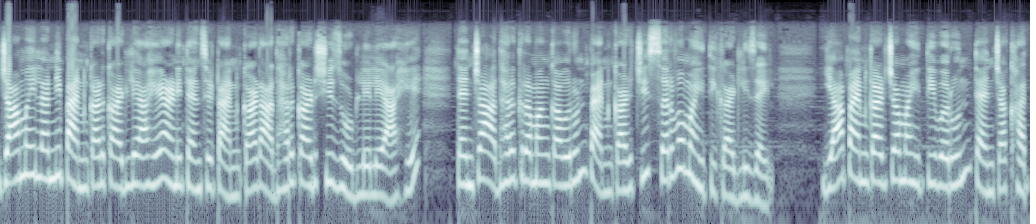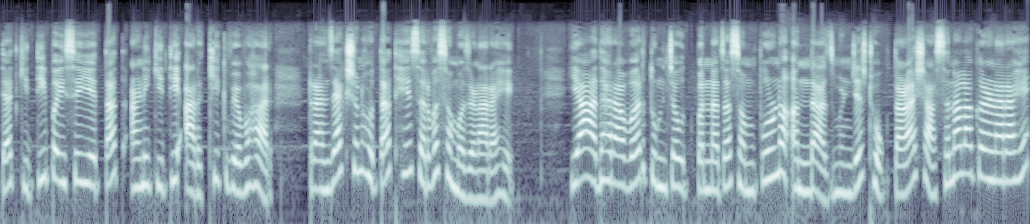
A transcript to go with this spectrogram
ज्या महिलांनी पॅन कार्ड काढले आहे आणि त्यांचे पॅन कार्ड आधार कार्डशी जोडलेले आहे त्यांच्या आधार क्रमांकावरून पॅन कार्डची सर्व माहिती काढली जाईल. या पॅन कार्डच्या माहितीवरून त्यांच्या खात्यात किती पैसे येतात आणि किती आर्थिक व्यवहार ट्रान्झॅक्शन होतात हे सर्व समजणार आहे. या आधारावर तुमच्या उत्पन्नाचा संपूर्ण अंदाज म्हणजेच ठोकताळा शासनाला करणार आहे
